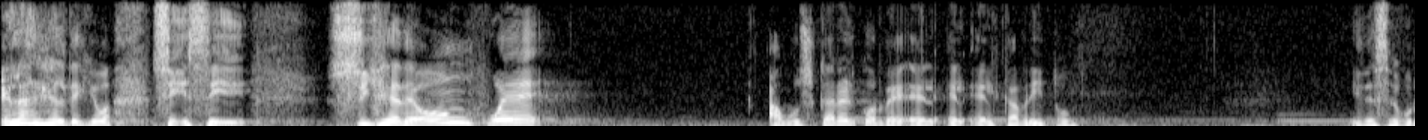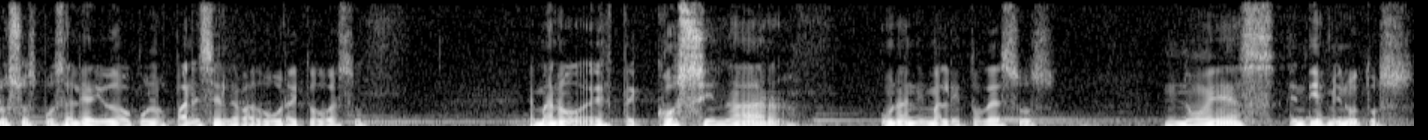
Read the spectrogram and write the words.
El ángel de Jehová, si, si, si Gedeón fue a buscar el, el, el, cabrito, y de seguro su esposa le ayudó con los panes en levadura y todo eso. Hermano, este, cocinar un animalito de esos no es en 10 minutos.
